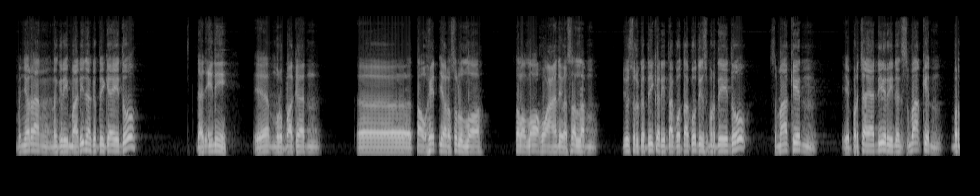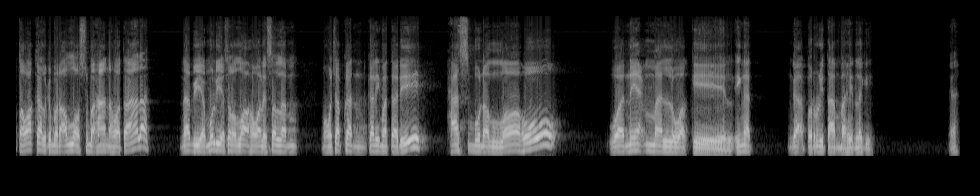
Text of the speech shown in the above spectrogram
menyerang negeri Madinah ketika itu. Dan ini ya merupakan uh, tauhidnya Rasulullah Shallallahu Alaihi Wasallam. Justru ketika ditakut-takuti seperti itu, semakin ya, percaya diri dan semakin bertawakal kepada Allah Subhanahu Wa Taala. Nabi yang mulia Shallallahu Alaihi Wasallam mengucapkan kalimat tadi, Hasbunallahu wa ni'mal wakil. Ingat, nggak perlu ditambahin lagi. Ya,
